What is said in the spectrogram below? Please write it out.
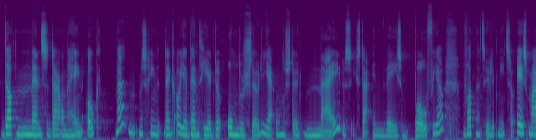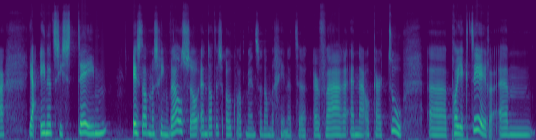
dat mensen daaromheen ook misschien denken, oh jij bent hier de ondersteuner, jij ondersteunt mij, dus ik sta in wezen boven jou, wat natuurlijk niet zo is, maar ja, in het systeem is dat misschien wel zo en dat is ook wat mensen dan beginnen te ervaren en naar elkaar toe uh, projecteren. En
